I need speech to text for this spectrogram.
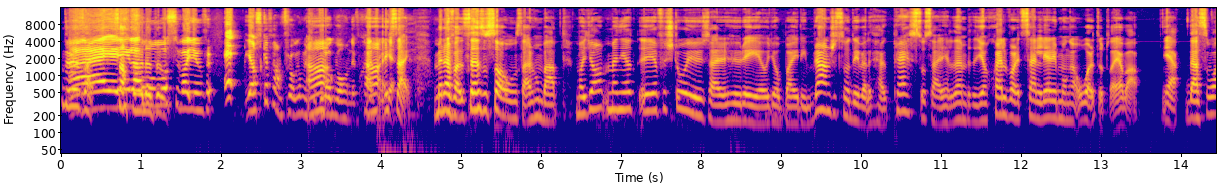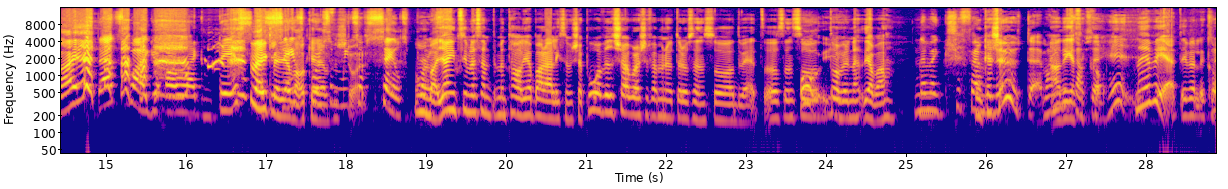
Nej jag gillar att hon lite- måste vara jungfru. Eh, jag ska fan fråga min Ja. psykolog vad hon är för Ja stjärntecken. exakt. Men i alla fall sen så sa hon så här, hon bara, ja men jag, jag förstår ju så här hur det är att jobba i din bransch så det är väldigt hög press och så här hela den biten. Jag har själv varit säljare i många år typ så här, jag bara yeah that's why. That's why you are like this. Verkligen, jag bara, okej, jag Salesperson förstår. Hon bara jag är inte så himla sentimental, jag bara liksom kör på, vi kör våra 25 minuter och sen så du vet och sen så Oj. tar vi nästa. Jag bara Nej men 25 Hon kanske- minuter. Man ja det hinner knappt säga hej. Nej jag vet det är väldigt kort.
